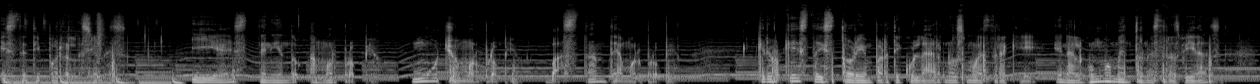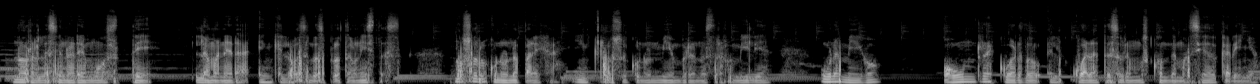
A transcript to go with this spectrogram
este tipo de relaciones y es teniendo amor propio, mucho amor propio, bastante amor propio. Creo que esta historia en particular nos muestra que en algún momento de nuestras vidas nos relacionaremos de la manera en que lo hacen los protagonistas, no solo con una pareja, incluso con un miembro de nuestra familia, un amigo o un recuerdo el cual atesoremos con demasiado cariño.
